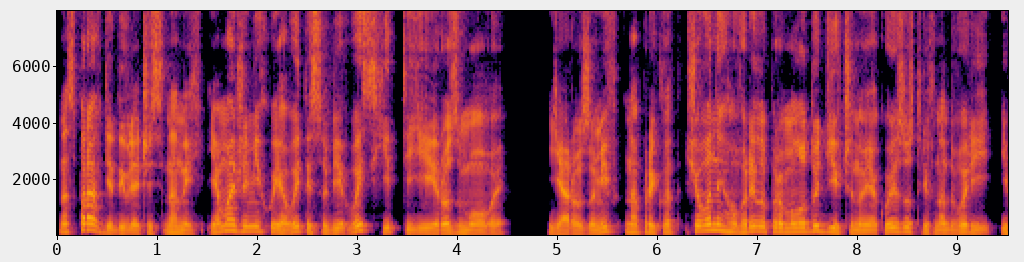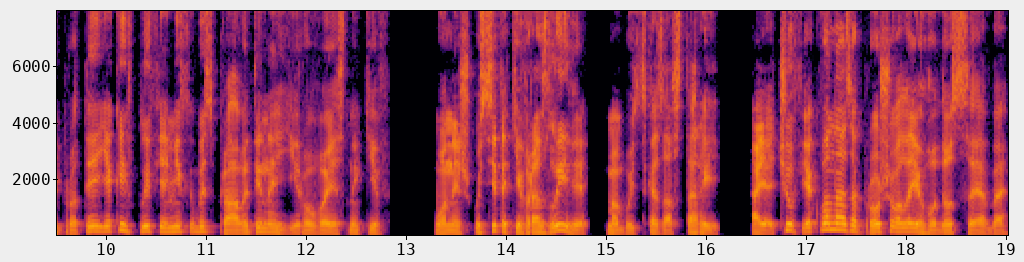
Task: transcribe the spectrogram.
Насправді, дивлячись на них, я майже міг уявити собі весь хід тієї розмови. Я розумів, наприклад, що вони говорили про молоду дівчину, яку я зустрів на дворі, і про те, який вплив я міг би справити на її ровесників. Вони ж усі такі вразливі, мабуть, сказав старий, а я чув, як вона запрошувала його до себе.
